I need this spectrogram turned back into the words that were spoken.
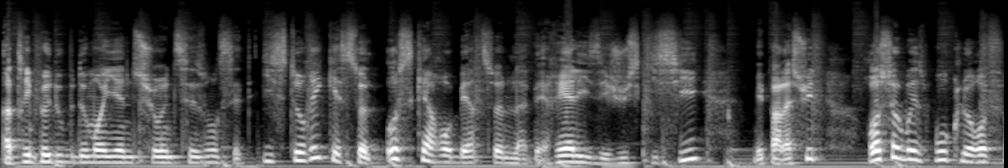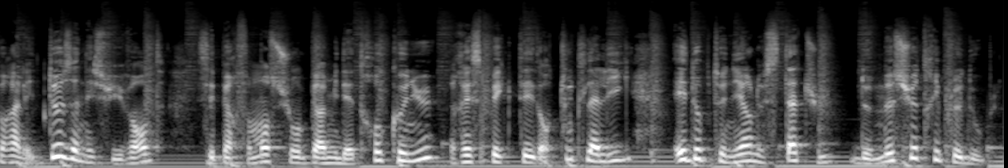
Un triple-double de moyenne sur une saison, c'est historique et seul Oscar Robertson l'avait réalisé jusqu'ici, mais par la suite, Russell Westbrook le refera les deux années suivantes. Ses performances lui ont permis d'être reconnu, respecté dans toute la ligue et d'obtenir le statut de Monsieur Triple-Double.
